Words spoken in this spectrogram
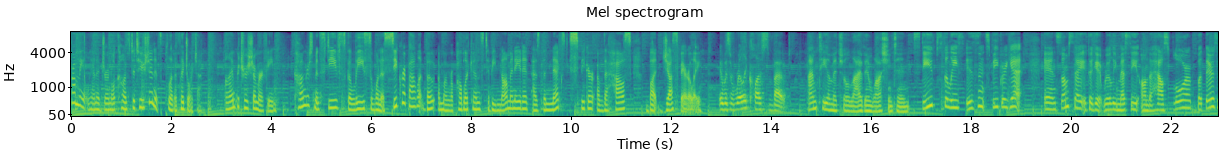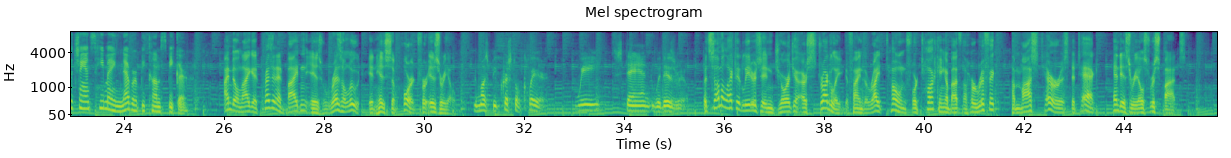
From the Atlanta Journal Constitution, it's Politically Georgia. I'm Patricia Murphy. Congressman Steve Scalise won a secret ballot vote among Republicans to be nominated as the next Speaker of the House, but just barely. It was a really close vote. I'm Tia Mitchell, live in Washington. Steve Scalise isn't Speaker yet, and some say it could get really messy on the House floor, but there's a chance he may never become Speaker. I'm Bill Nigut. President Biden is resolute in his support for Israel. We must be crystal clear. We stand with Israel. But some elected leaders in Georgia are struggling to find the right tone for talking about the horrific Hamas terrorist attack and Israel's response.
